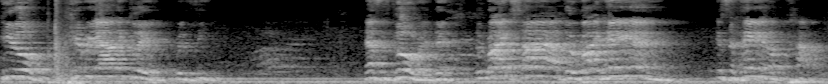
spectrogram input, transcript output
he'll periodically reveal. That's his glory. The, the right side, the right hand, is the hand of power.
